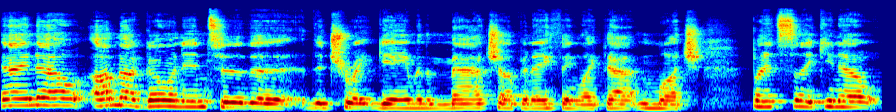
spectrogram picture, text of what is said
And I know I'm not going into the Detroit game and the matchup and anything like that much, but it's like, you know,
